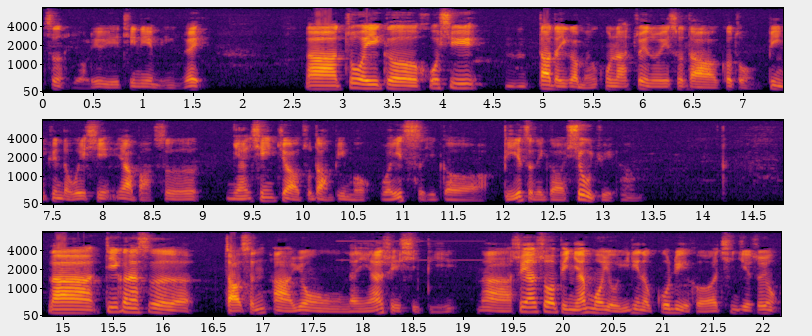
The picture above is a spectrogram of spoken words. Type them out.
制，有利于听力敏锐。那作为一个呼吸道的一个门户呢，最容易受到各种病菌的威胁，要保持年轻就要阻挡病魔，维持一个鼻子的一个嗅觉啊。那第一个呢是早晨啊用冷盐水洗鼻，那虽然说鼻黏膜有一定的过滤和清洁作用，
